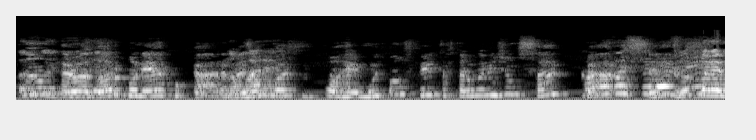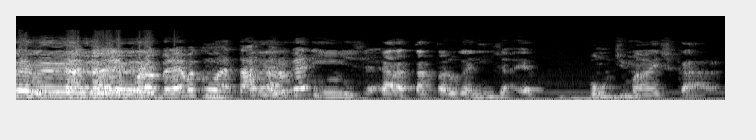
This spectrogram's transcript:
Não, cara, eu adoro boneco, cara, Não mas eu não parece. gosto. Porra, é muito mal feito. Tartaruga Ninja é um saco, Mas cara. vai ser sério. Peraí, peraí, peraí, peraí, Agora peraí, o peraí. problema com a Tartaruga Ninja. Cara, Tartaruga Ninja é bom demais, cara.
